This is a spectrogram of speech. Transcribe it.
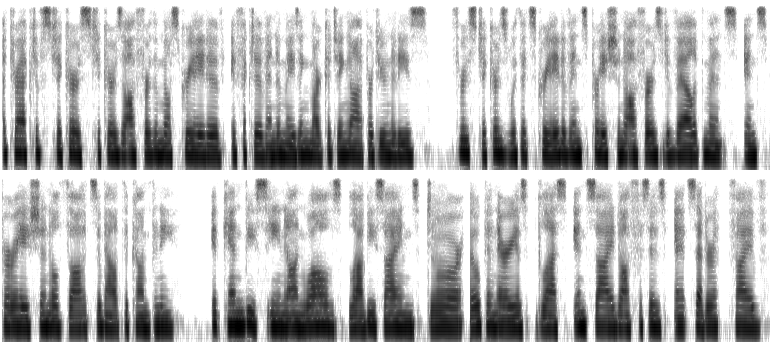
Attractive stickers stickers offer the most creative, effective and amazing marketing opportunities. Through stickers with its creative inspiration offers developments, inspirational thoughts about the company. It can be seen on walls, lobby signs, door, open areas, glass, inside offices, etc. 5.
